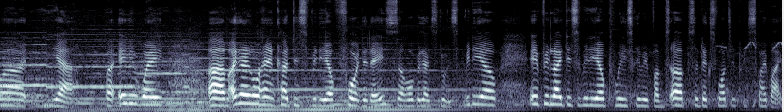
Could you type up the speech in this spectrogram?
uh, yeah. But anyway, um, I gotta go ahead and cut this video for today, so hope you guys enjoyed this video. If you like this video, please give me a thumbs up. So next watching, please bye bye.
